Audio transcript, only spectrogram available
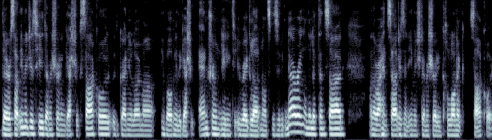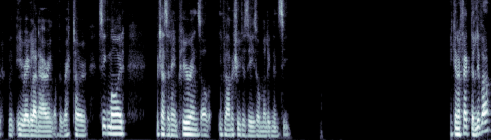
there are some images here demonstrating gastric sarcoid with granuloma involving the gastric antrum, leading to irregular, non-specific narrowing on the left-hand side. On the right-hand side is an image demonstrating colonic sarcoid with irregular narrowing of the rectosigmoid, which has an appearance of inflammatory disease or malignancy. It can affect the liver,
